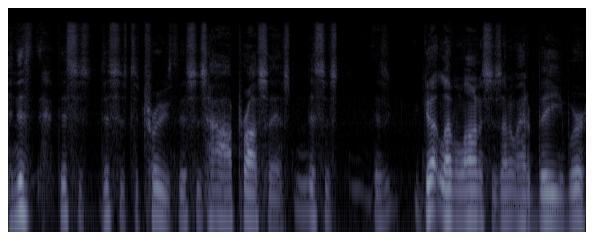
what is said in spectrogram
And this, this, is, this is the truth. This is how I process. This is, gut level honest as I know how to be. We're,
